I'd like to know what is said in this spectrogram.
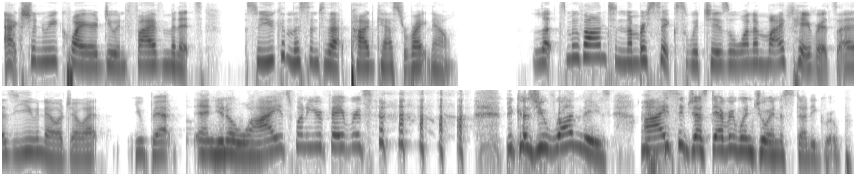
Action Required Due in Five Minutes. So you can listen to that podcast right now. Let's move on to number six, which is one of my favorites, as you know, Joette. You bet. And you know why it's one of your favorites? because you run these. I suggest everyone join a study group.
